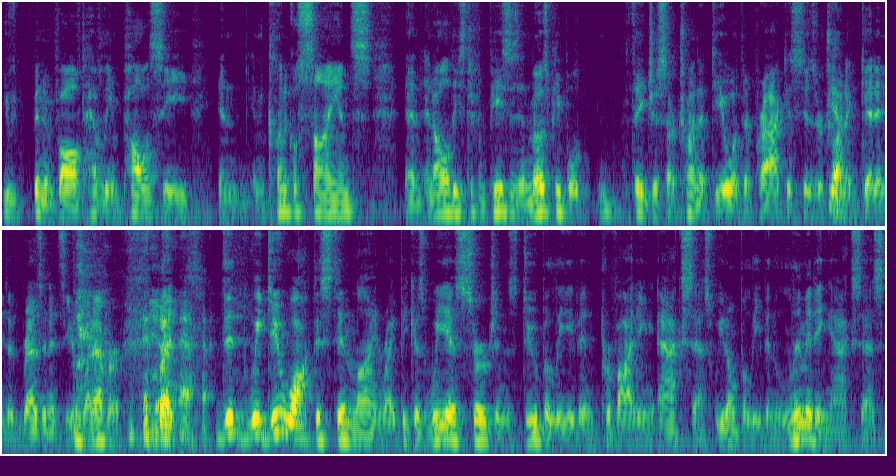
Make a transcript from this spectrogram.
you've been involved heavily in policy, in, in clinical science, and, and all these different pieces. And most people, they just are trying to deal with their practices or trying Yeah. to get into residency or whatever. But th- we do walk this thin line, right? Because we as surgeons do believe in providing access. We don't believe in limiting access.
